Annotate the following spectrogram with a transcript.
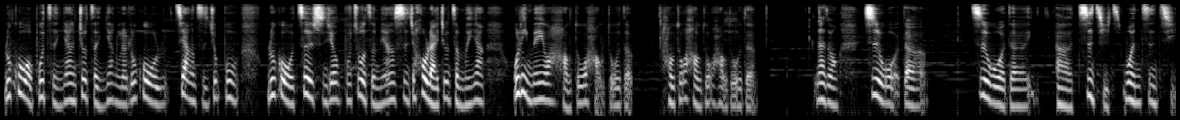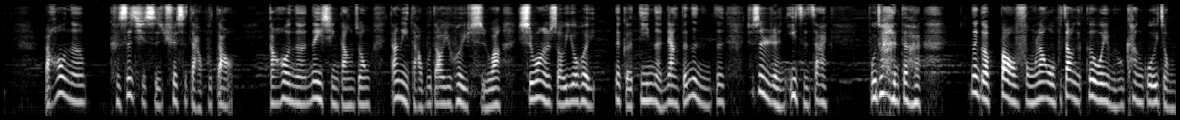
如果我不怎样就怎样了？如果我这样子就不，如果我这时就不做怎么样事，就后来就怎么样？我里面有好多好多的，好多好多好多的那种自我的、自我的呃自己问自己，然后呢，可是其实确实达不到。然后呢，内心当中，当你达不到，又会失望；失望的时候，又会那个低能量，等等等等，就是人一直在 不断的那个暴风浪。我不知道各位有没有看过一种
